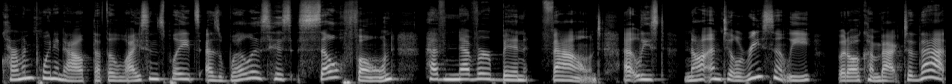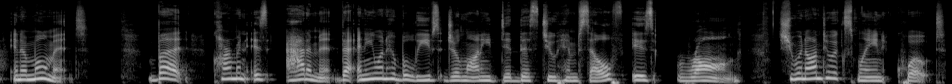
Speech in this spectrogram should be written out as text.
Carmen pointed out that the license plates as well as his cell phone have never been found, at least not until recently, but I'll come back to that in a moment. But Carmen is adamant that anyone who believes Jelani did this to himself is wrong. She went on to explain, quote,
